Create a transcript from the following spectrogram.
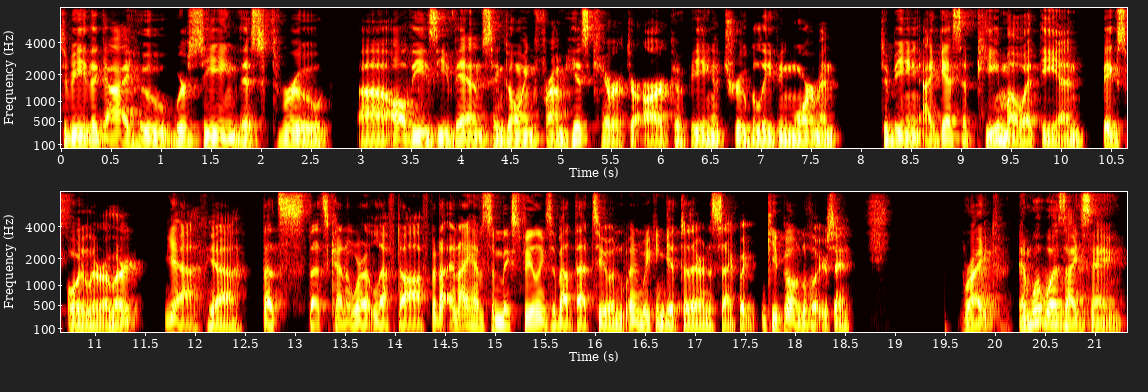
to be the guy who we're seeing this through uh, all these events and going from his character arc of being a true believing Mormon to being, I guess, a PMO at the end. Big spoiler alert. Yeah, yeah. That's that's kind of where it left off. But and I have some mixed feelings about that too, and, and we can get to there in a sec. But keep going with what you're saying. Right. And what was I saying?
